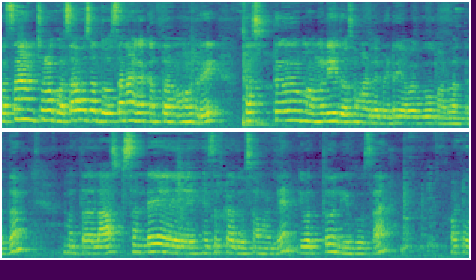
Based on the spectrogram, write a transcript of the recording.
ಹೊಸ ಹಂಚೊಳಗ ಹೊಸ ಹೊಸ ಹೊಸ ದೋಸೆನ ನೋಡ್ರಿ. ಫಸ್ಟ್ ಮಾಮೂಲಿ ದೋಸೆ ಮಾಡಿದೆ ಬಿಡ್ರಿ ಯಾವಾಗೂ ಮಾಡುವಂತದ್ದ ಮತ್ತ ಲಾಸ್ಟ್ ಸಂಡೇ ಹೆಸರು ದೋಸೆ ಮಾಡಿದೆ. ಇವತ್ತು ನೀರ್ ದೋಸೆ. ಒಟ್ಟು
